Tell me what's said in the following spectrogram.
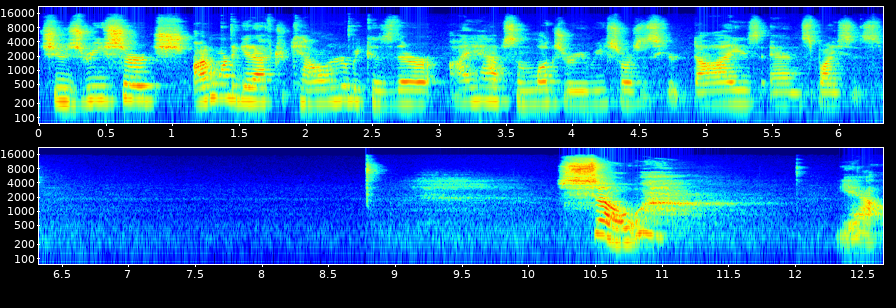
Choose research. I want to get after calendar because there I have some luxury resources here, dyes and spices. So, yeah,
